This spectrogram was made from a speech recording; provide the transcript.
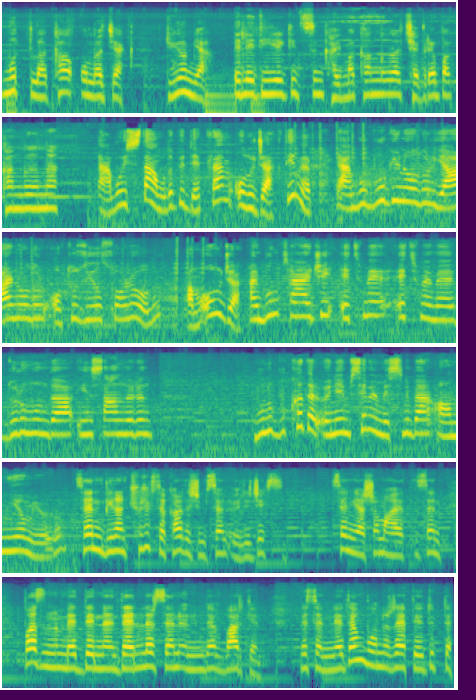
Mutlaka olacak. Diyorum ya belediyeye gitsin, kaymakamlığa, çevre bakanlığına. Yani bu İstanbul'da bir deprem olacak değil mi? Yani bu bugün olur, yarın olur, 30 yıl sonra olur ama olacak. Hani bunu tercih etme etmeme durumunda insanların bunu bu kadar önemsememesini ben anlayamıyorum. Sen bilen çürükse kardeşim sen öleceksin. Sen yaşama hayatını sen bazı nedenler senin önünde varken ve sen neden bunu reddedip de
